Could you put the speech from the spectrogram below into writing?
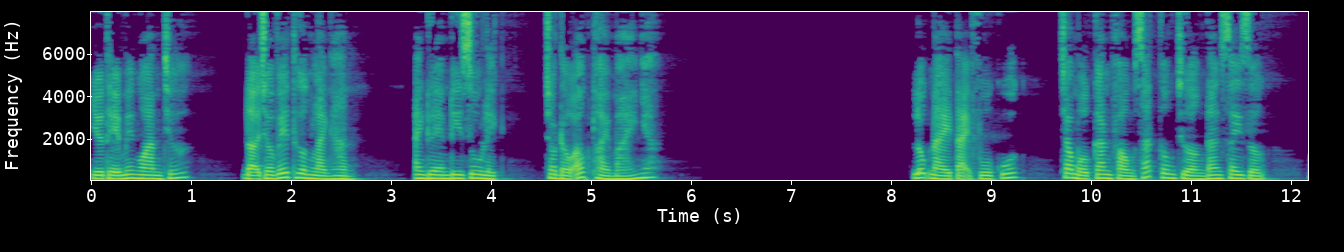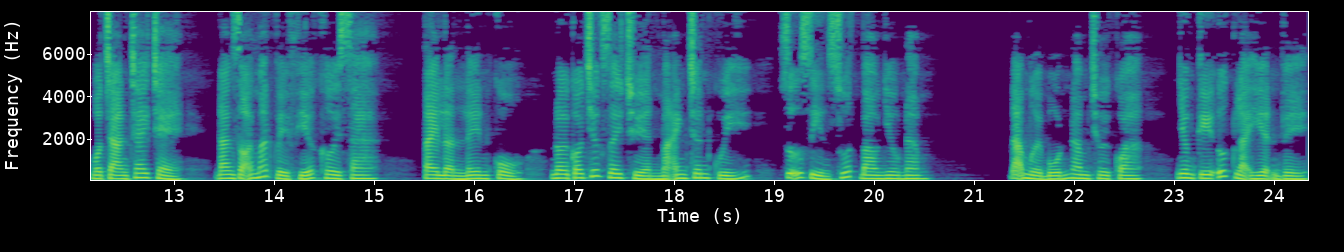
Như thế mới ngoan chứ. Đợi cho vết thương lành hẳn. Anh đưa em đi du lịch, Cho đầu óc thoải mái nhé. Lúc này tại Phú Quốc, Trong một căn phòng sắt công trường đang xây dựng, Một chàng trai trẻ Đang dõi mắt về phía khơi xa, Tay lần lên cổ, Nơi có chiếc dây chuyền mà anh chân quý. Giữ gìn suốt bao nhiêu năm Đã 14 năm trôi qua Nhưng ký ức lại hiện về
